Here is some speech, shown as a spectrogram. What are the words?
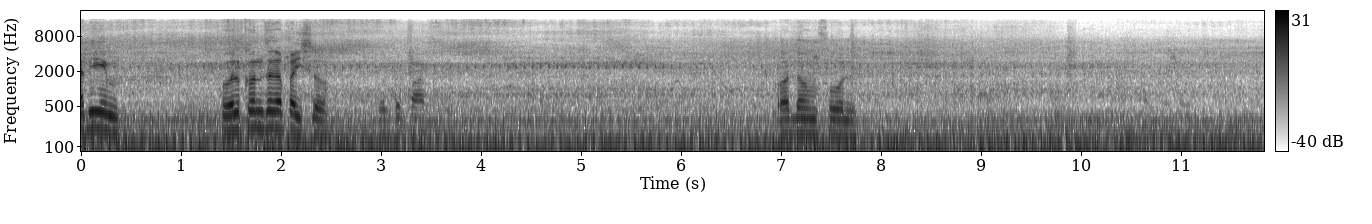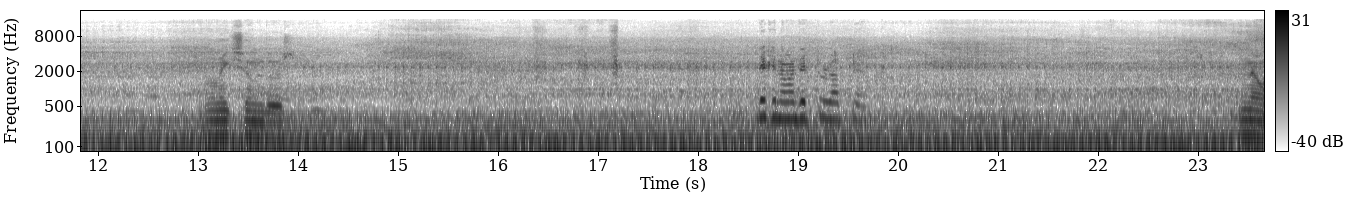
আদিম ফুল কোন জায়গায় পাইছো? কদম ফুল। অনেক সুন্দর। দেখেন আমাদের টুরাপটা। নাও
